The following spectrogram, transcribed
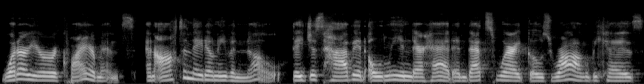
What are your requirements? And often they don't even know. They just have it only in their head. And that's where it goes wrong because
